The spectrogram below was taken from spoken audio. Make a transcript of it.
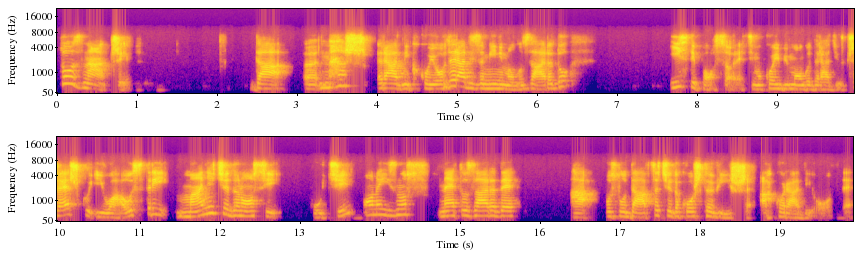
To znači da e, naš radnik koji ovde radi za minimalnu zaradu, isti posao recimo koji bi mogao da radi u Češkoj i u Austriji, manje će da nosi kući onaj iznos neto zarade, a poslodavca će da košta više ako radi ovde.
